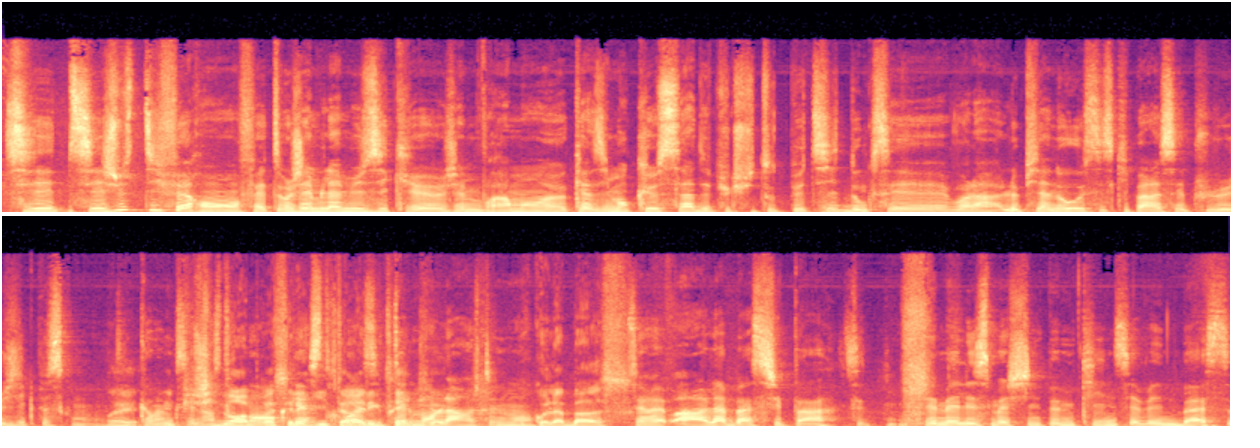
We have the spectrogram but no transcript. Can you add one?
c'est juste différent en fait. J'aime la musique, euh, j'aime vraiment euh, quasiment que ça depuis que je suis toute petite. Donc c'est voilà, le piano, c'est ce qui paraissait le plus logique parce qu'on quand même que c'est l'instrument après c'est la guitare électrique. tellement large, tellement. Pourquoi la basse vrai. Ah la basse, je sais pas. J'aimais les Smashing Pumpkins, il y avait une basse,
